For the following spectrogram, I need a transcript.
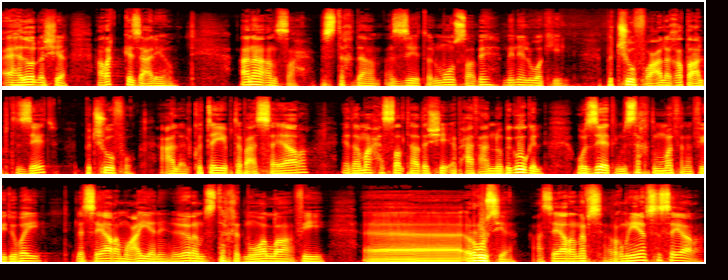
هذول الأشياء ركز عليهم. أنا أنصح باستخدام الزيت الموصى به من الوكيل. بتشوفه على غطاء علبة الزيت بتشوفه على الكتيب تبع السيارة. إذا ما حصلت هذا الشيء ابحث عنه بجوجل. والزيت المستخدمه مثلا في دبي لسيارة معينة غير المستخدمه والله في آه، روسيا على السيارة نفسها رغم هي نفس السيارة.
